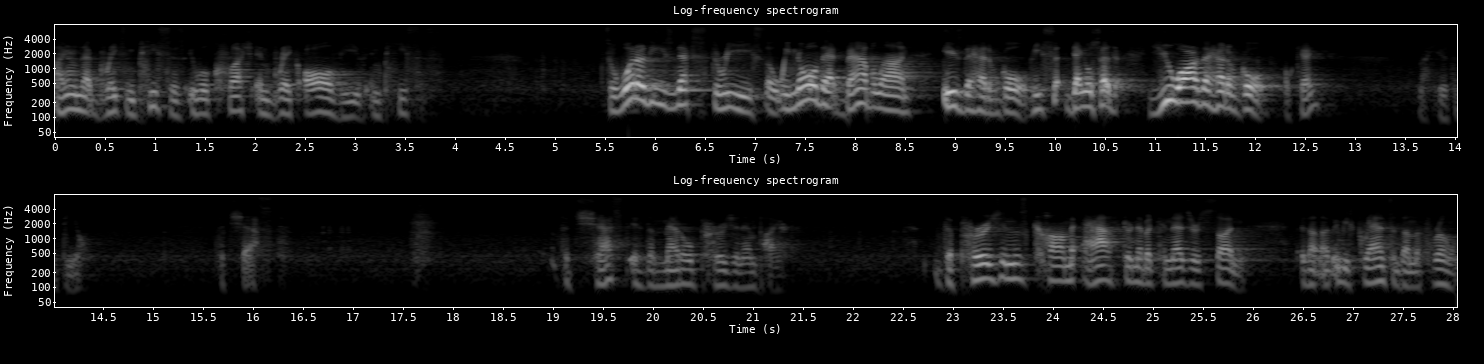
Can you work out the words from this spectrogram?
iron that breaks in pieces, it will crush and break all these in pieces. So, what are these next three? So, we know that Babylon is the head of gold. He, Daniel says, You are the head of gold, okay? Now here's the deal the chest. The chest is the Medo Persian Empire. The Persians come after Nebuchadnezzar's son, his grandson's on the throne.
